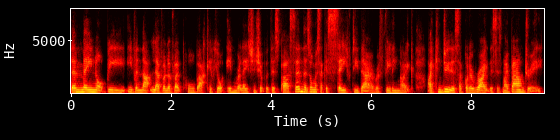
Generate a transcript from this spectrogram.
There may not be even that level of like pullback if you're in relationship with this person. There's almost like a safety there of feeling like I can do this, I've got a right, this is my boundary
